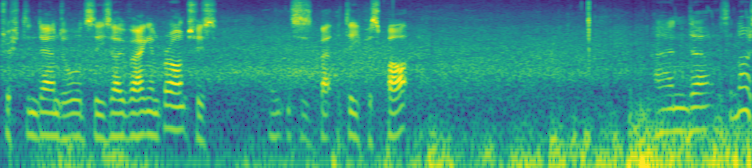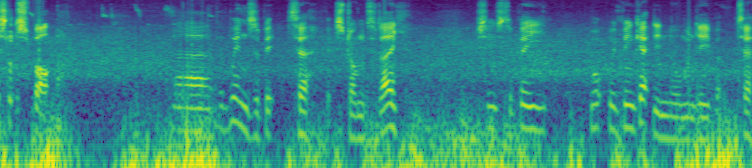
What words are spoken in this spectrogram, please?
drifting down towards these overhanging branches. I think this is about the deepest part. And uh, it's a nice little spot. Uh, the wind's a bit, uh, bit strong today. Seems to be what we've been getting in Normandy, but uh,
